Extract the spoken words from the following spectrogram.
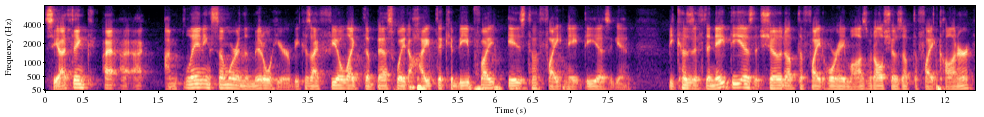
See, I think I, I, I'm landing somewhere in the middle here because I feel like the best way to hype the Khabib fight is to fight Nate Diaz again. Because if the Nate Diaz that showed up to fight Jorge Masvidal shows up to fight Conor,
